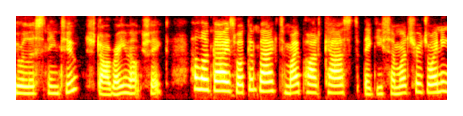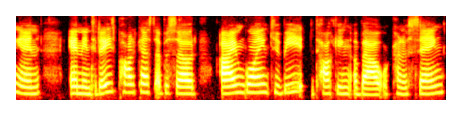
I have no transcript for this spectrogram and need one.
You're listening to Strawberry Milkshake. Hello, guys. Welcome back to my podcast. Thank you so much for joining in. And in today's podcast episode, I'm going to be talking about or kind of saying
